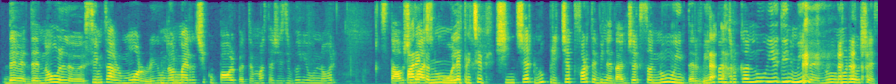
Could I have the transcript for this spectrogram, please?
de, de noul uh, simț al umorului. Unor mm-hmm. mai râd și cu Paul pe tema asta și zic, băi, eu unori stau și Pare mă că ascult nu le pricepi. și încerc, nu pricep foarte bine, dar încerc să nu intervin da. pentru că nu e din mine, nu, nu reușesc.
